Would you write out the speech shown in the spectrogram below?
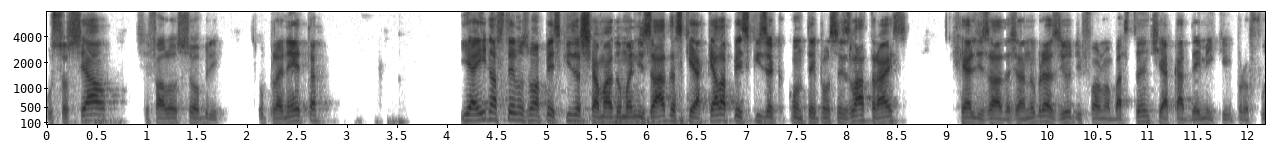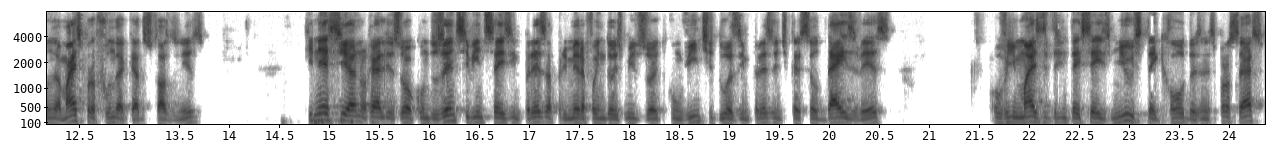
o social, você falou sobre o planeta. E aí nós temos uma pesquisa chamada Humanizadas, que é aquela pesquisa que eu contei para vocês lá atrás, realizada já no Brasil de forma bastante acadêmica e profunda, mais profunda que a dos Estados Unidos, que nesse ano realizou com 226 empresas, a primeira foi em 2018 com 22 empresas, a gente cresceu 10 vezes, houve mais de 36 mil stakeholders nesse processo,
